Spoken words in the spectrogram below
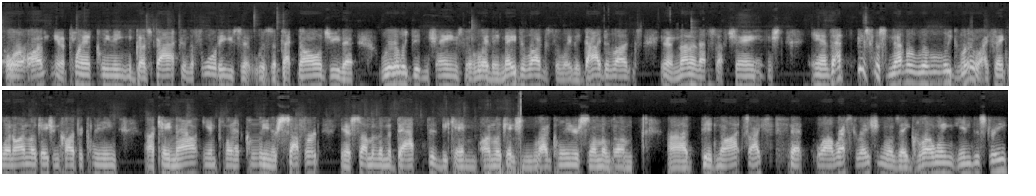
or uh, you know plant cleaning goes back in the 40s. It was a technology that really didn't change the way they made the rugs, the way they dyed the rugs. You know, none of that stuff changed, and that business never really grew. I think when on-location carpet cleaning uh, came out, implant cleaners suffered. You know, some of them adapted, became on-location rug cleaners. Some of them uh, did not. So I think that while restoration was a growing industry,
